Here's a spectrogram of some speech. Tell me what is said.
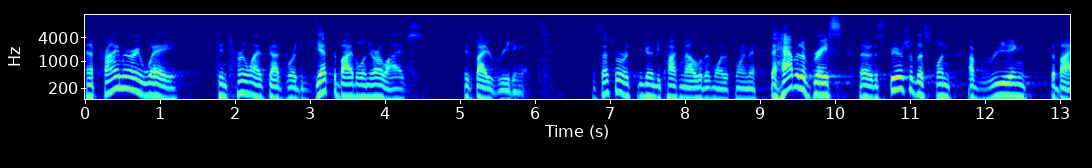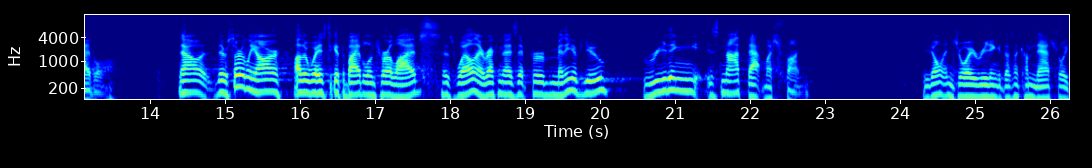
And the primary way to internalize God's Word, to get the Bible into our lives, is by reading it. So that's what we're going to be talking about a little bit more this morning. The, the habit of grace, or the spiritual discipline of reading the Bible. Now, there certainly are other ways to get the Bible into our lives as well, and I recognize that for many of you, reading is not that much fun. You don't enjoy reading, it doesn't come naturally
